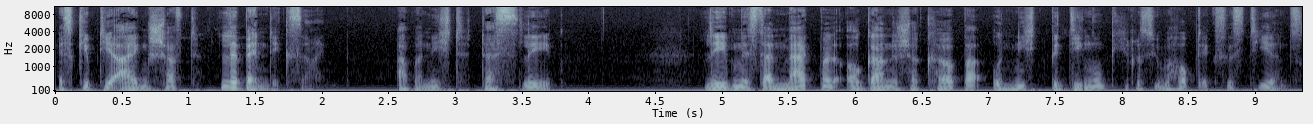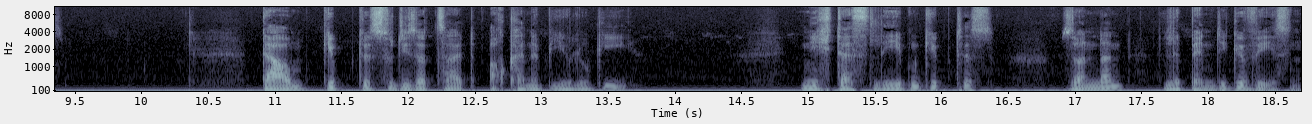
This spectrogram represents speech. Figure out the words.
Es gibt die Eigenschaft lebendig sein, aber nicht das Leben. Leben ist ein Merkmal organischer Körper und nicht Bedingung ihres überhaupt Existierens. Darum gibt es zu dieser Zeit auch keine Biologie. Nicht das Leben gibt es, sondern lebendige Wesen.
